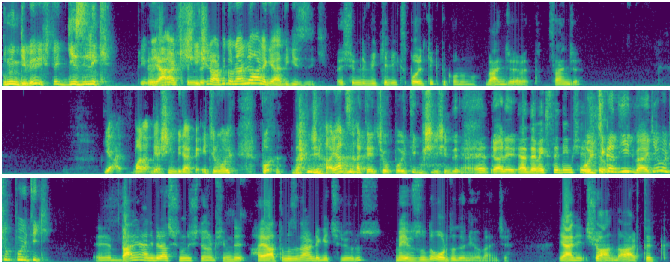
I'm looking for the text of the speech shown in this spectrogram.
bunun gibi işte gizlilik. Değil mi? E yani Her kişi şimdi- için artık önemli hale geldi gizlilik. E şimdi Wikileaks politik bir konu mu? Bence evet. Sence? Ya bana ya şimdi bir dakika po- bence hayat zaten çok politik bir şey şimdi. Evet. Yani Ya demek istediğim şey şu. politika değil belki ama çok politik. E, ben yani biraz şunu düşünüyorum. Şimdi hayatımızı nerede geçiriyoruz? Mevzu da orada dönüyor bence. Yani şu anda artık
